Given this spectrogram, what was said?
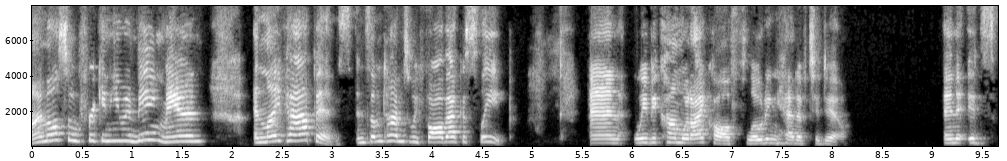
I'm also a freaking human being, man. And life happens. And sometimes we fall back asleep and we become what I call a floating head of to do. And it's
